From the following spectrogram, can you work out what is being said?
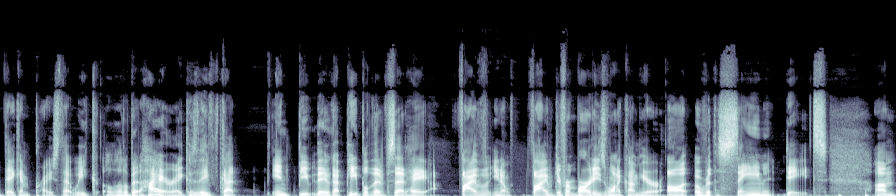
they can price that week a little bit higher, right? Because they've got in, they've got people that have said, "Hey, five you know five different parties want to come here uh, over the same dates. Um,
